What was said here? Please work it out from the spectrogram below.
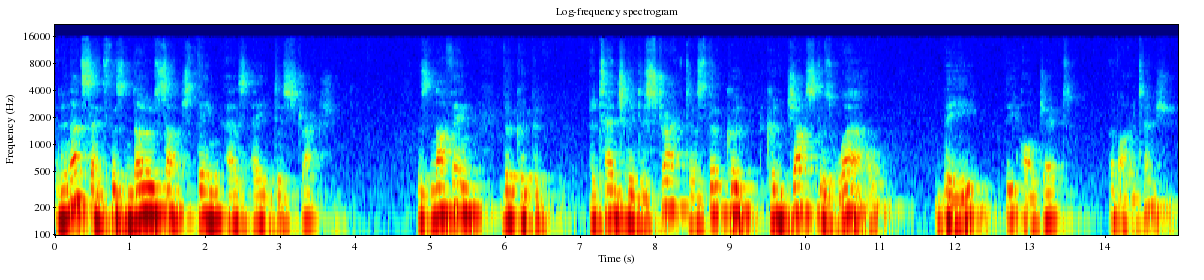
And in that sense, there's no such thing as a distraction. There's nothing that could potentially distract us that could, could just as well be the object of our attention.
